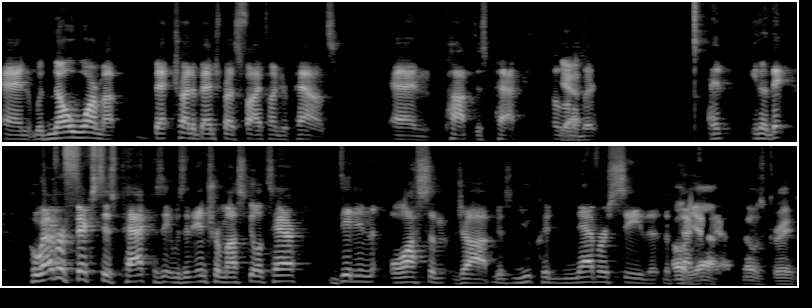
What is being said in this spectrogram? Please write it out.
and with no warm up, bet, try to bench press 500 pounds and popped his pec a yeah. little bit. And you know, they whoever fixed his pec because it was an intramuscular tear did an awesome job because you could never see the, the oh yeah. that was great.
